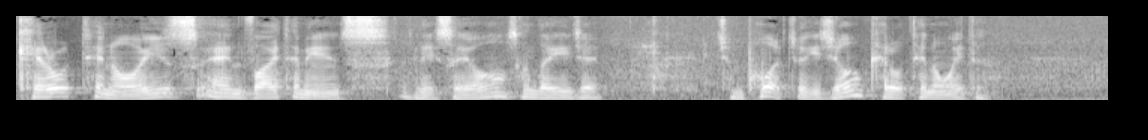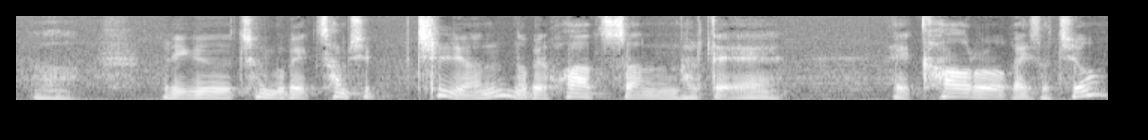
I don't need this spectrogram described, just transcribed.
carotenoids and vitamins 이렇게 돼 있어요. 상당히 이제 좀 포괄적이죠. 캐로테노이드. 어, 우리 그 1937년 노벨 화학상 할 때, 예, 카러가 있었죠.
